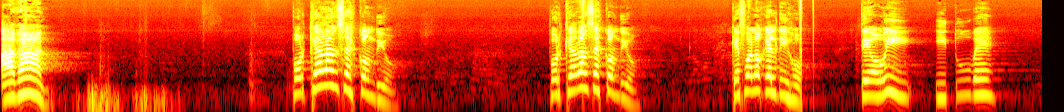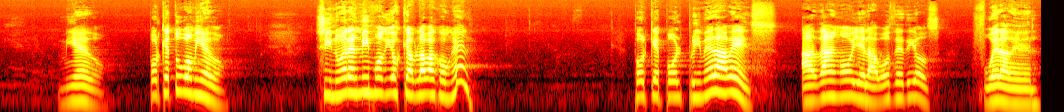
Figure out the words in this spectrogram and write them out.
Adán, ¿por qué Adán se escondió? ¿Por qué Adán se escondió? ¿Qué fue lo que él dijo? Te oí y tuve miedo. ¿Por qué tuvo miedo? Si no era el mismo Dios que hablaba con él. Porque por primera vez Adán oye la voz de Dios fuera de él.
